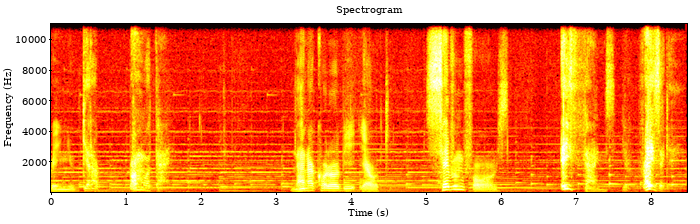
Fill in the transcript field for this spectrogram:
when you get up one more time. Nana korobi yaoki. Seven falls, eight times you rise again.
